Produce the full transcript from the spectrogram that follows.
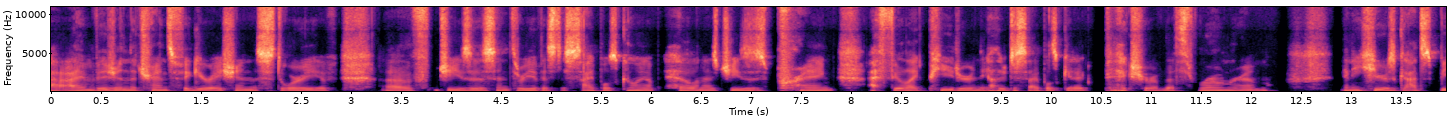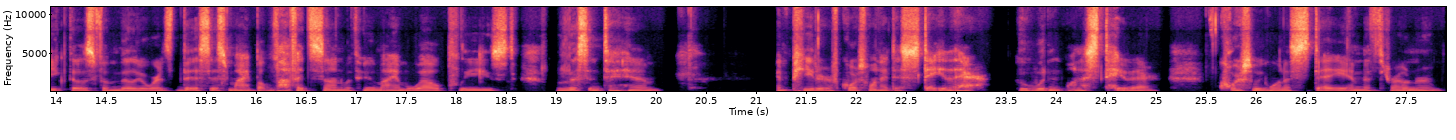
I, envision the transfiguration, the story of, of Jesus and three of his disciples going up hill. And as Jesus is praying, I feel like Peter and the other disciples get a picture of the throne room. And he hears God speak those familiar words This is my beloved Son with whom I am well pleased. Listen to him. And Peter, of course, wanted to stay there. Who wouldn't want to stay there? Of course, we want to stay in the throne room.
